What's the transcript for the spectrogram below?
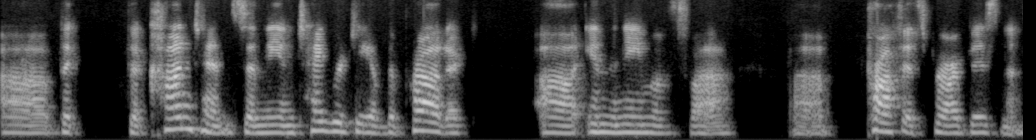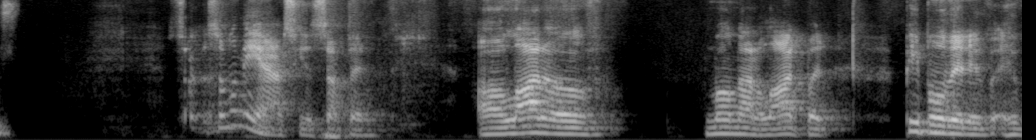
uh, the the contents and the integrity of the product uh, in the name of uh, uh, profits for our business. So, so let me ask you something. A lot of, well, not a lot, but people that have, have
